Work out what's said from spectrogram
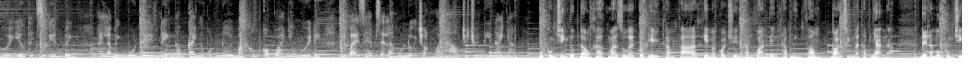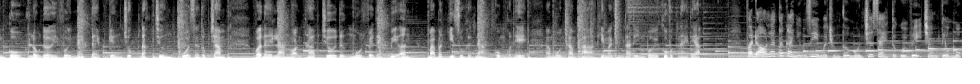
người yêu thích sự yên bình hay là mình muốn đến để ngắm cảnh ở một nơi mà không có quá nhiều người đi thì bãi xếp sẽ là một lựa chọn hoàn hảo cho chuyến đi này nhé. Một công trình độc đáo khác mà du khách có thể khám phá khi mà có chuyến tham quan đến tháp Nghinh Phong đó chính là tháp Nhạn ạ. Đây là một công trình cổ lâu đời với nét đẹp kiến trúc đặc trưng của dân tộc Chăm và đây là ngọn tháp chứa đựng một vẻ đẹp bí ẩn mà bất kỳ du khách nào cũng có thể à, muốn khám phá khi mà chúng ta đến với khu vực này đấy ạ. Và đó là tất cả những gì mà chúng tôi muốn chia sẻ tới quý vị trong tiểu mục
